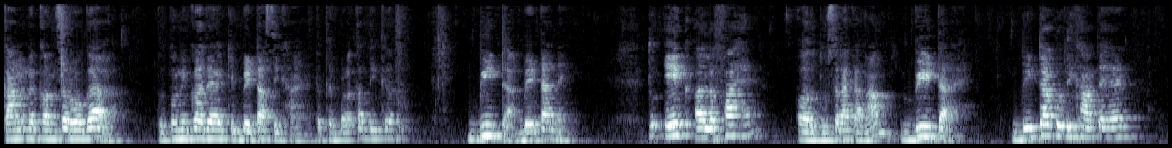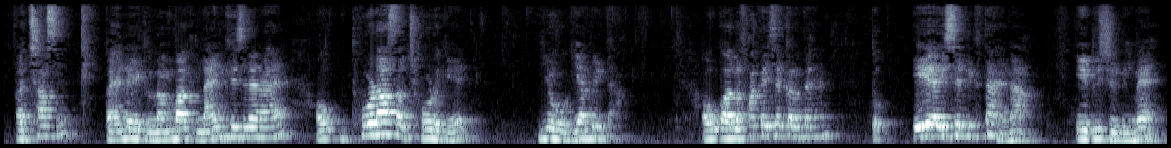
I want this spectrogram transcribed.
कान में कैंसर होगा तो तूने कह देगा कि बेटा सिखाए तो फिर बड़का दिक्कत। बीटा, बेटा नहीं। तो एक अल्फ़ा है और दूसरा का नाम बीटा है। बीटा को दिखाते हैं अच्छा से। पहले एक लंबा लाइन खींच लेना है और थोड़ा सा छोड़ के ये हो गया बीटा। और अल्फ़ा कैसे करते हैं? तो ए ऐसे लिखता है ना ए बी सी डी में।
